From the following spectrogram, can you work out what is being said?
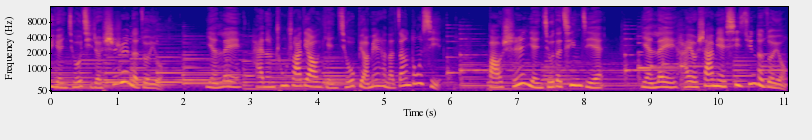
对眼球起着湿润的作用。眼泪还能冲刷掉眼球表面上的脏东西，保持眼球的清洁。眼泪还有杀灭细菌的作用。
